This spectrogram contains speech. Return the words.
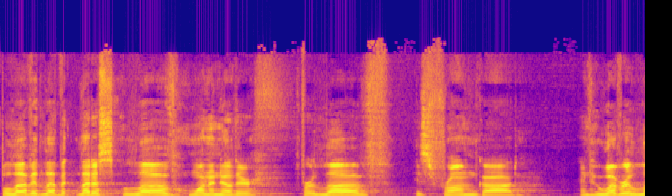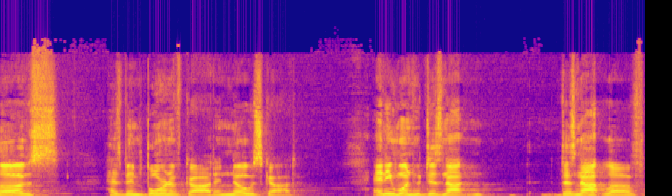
Beloved, let us love one another, for love is from God, and whoever loves has been born of God and knows God. Anyone who does not, does not love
